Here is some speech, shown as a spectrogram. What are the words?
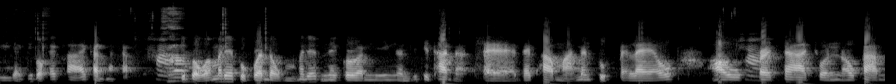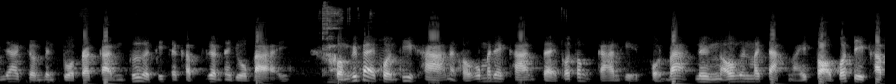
ดีอย่างที่บอกคล้ายๆกันนะครับค่ะครับที่บอกว่าไม่ได้ปลุกระดมไม่ได้ในกรณีเงินดิจิทัลอะ แต่ในความหมายมันปลุกไปแล้ว เอาค่ะประชาชนเอาความยากจนเป็นตัวประกันเพื่อที่จะขับเคลื่อนนโยบายครับผมคิดว่าไอ้คนที่ค้านน่ะเขาก็ไม่ได้ค้านแต่ก็ต้องการเหตุผลว่าหนึ่งเอาเงินมาจากไหนตอบก็สิครับ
